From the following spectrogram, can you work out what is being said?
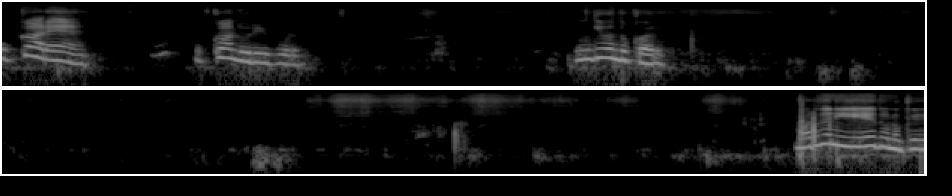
உட்காரே. உட்காந்து உருவி போடு. இங்கே வந்து உட்காரு. மருதனி ஏது உனக்கு?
